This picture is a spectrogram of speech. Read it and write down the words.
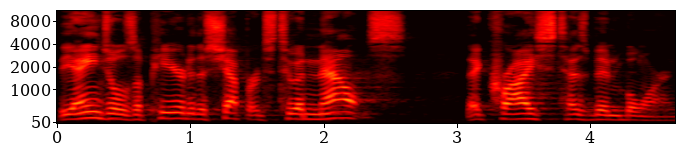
the angels appear to the shepherds to announce that Christ has been born.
